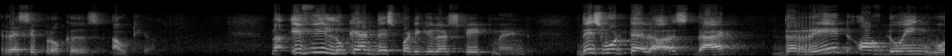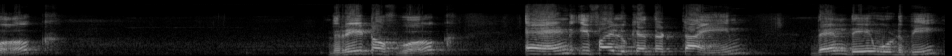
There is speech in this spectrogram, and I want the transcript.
reciprocals out here. Now if we look at this particular statement this would tell us that the rate of doing work the rate of work and if I look at the time then they would be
